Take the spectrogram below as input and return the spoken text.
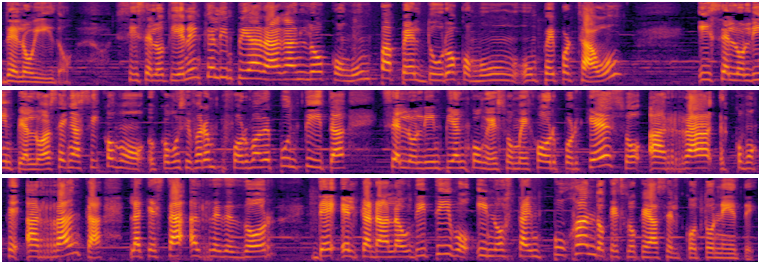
del oído. Si se lo tienen que limpiar, háganlo con un papel duro como un, un paper towel y se lo limpian, lo hacen así como, como si fuera en forma de puntita, se lo limpian con eso mejor, porque eso como que arranca la que está alrededor del canal auditivo y no está empujando, que es lo que hace el cotonete.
